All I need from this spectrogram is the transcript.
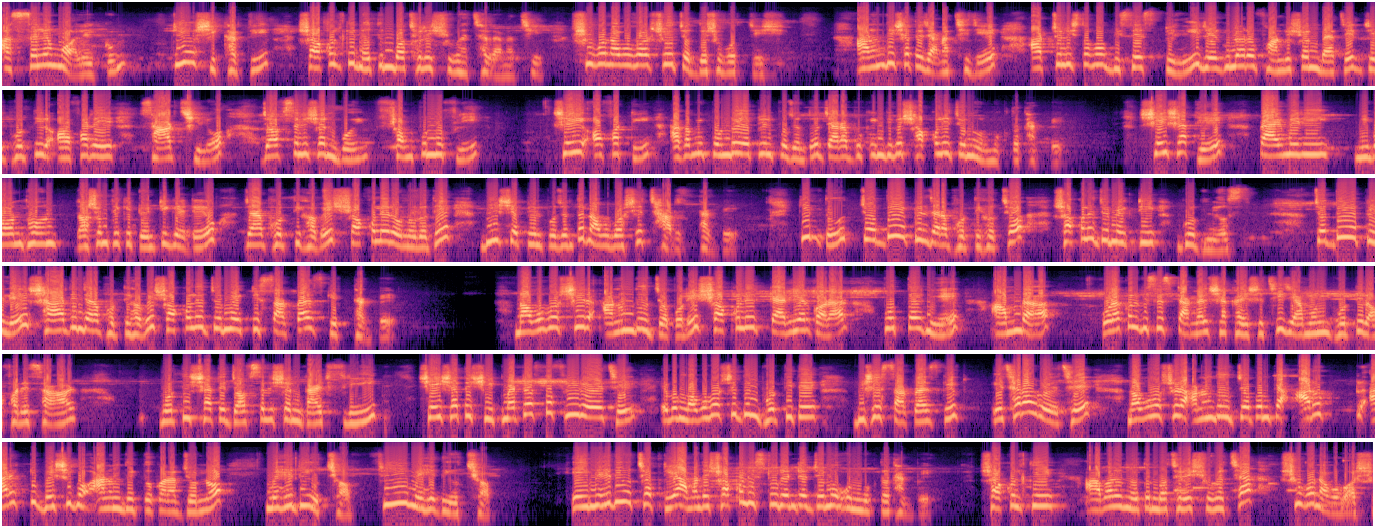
আসসালামু আলাইকুম। প্রিয় শিক্ষার্থী, সকলকে নতুন বছরের শুভেচ্ছা জানাচ্ছি। শুভ নববর্ষ চোদ্দশো বত্রিশ। আনন্দের সাথে জানাচ্ছি যে, আটচল্লিশতম বিশেষ পিলি রেগুলার ও ফাউন্ডেশন ব্যাচের যে ভর্তির অফারে ছাড় ছিল, জব সলিউশন বই সম্পূর্ণ ফ্রি। সেই অফারটি আগামী পনেরোই এপ্রিল পর্যন্ত যারা বুকিং দিবে, সকলের জন্য উন্মুক্ত থাকবে। সেই সাথে প্রাইমারি নিবন্ধন দশম থেকে টোয়েন্টি গ্রেডেও যারা ভর্তি হবে, সকলের অনুরোধে বিশ এপ্রিল পর্যন্ত নববর্ষের ছাড় থাকবে। কিন্তু চোদ্দ এপ্রিল যারা ভর্তি হচ্ছে, সকলের জন্য একটি গুড নিউজ চোদ্দ এপ্রিলে সারাদিন যারা ভর্তি হবে, সকলের জন্য একটি সারপ্রাইজ গিফট থাকবে। নববর্ষের আনন্দ উদযাপনে সকলের ক্যারিয়ার করার প্রত্যয় নিয়ে আমরা ওরাকল বিশেষ টাঙ্গাইল শাখা এসেছি, যেমন ভর্তির অফারে ছাড়, ভর্তির সাথে জব সলিউশন গাইড ফ্রি সেই সাথে শীট ম্যাটার তো ফ্রি রয়েছে এবং নববর্ষের দিন ভর্তিতে বিশেষ সারপ্রাইজ গিফট এছাড়াও রয়েছে নববর্ষের আনন্দ উদযাপনকে আরও, আরেকটু বেশি আনন্দিত করার জন্য মেহেদি উৎসব ফ্রি মেহেদি উৎসব। এই মেহেদি উৎসবটি আমাদের সকল স্টুডেন্টের জন্য উন্মুক্ত থাকবে। সকলকে আবারও নতুন বছরের শুভেচ্ছা শুভ নববর্ষ।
